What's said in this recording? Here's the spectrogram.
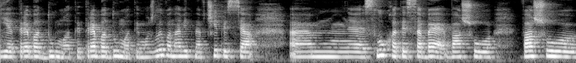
є, треба думати, треба думати. Можливо, навіть навчитися ем, слухати себе, вашу, вашу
